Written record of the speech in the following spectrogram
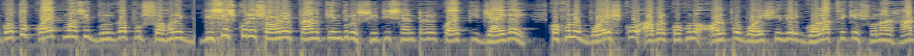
গত কয়েক মাসে দুর্গাপুর শহরে, বিশেষ করে শহরের প্রাণকেন্দ্র সিটি সেন্টারের কয়েকটি জায়গায় কখনো বয়স্ক, আবার কখনো অল্প বয়সীদের গলা থেকে সোনার হার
